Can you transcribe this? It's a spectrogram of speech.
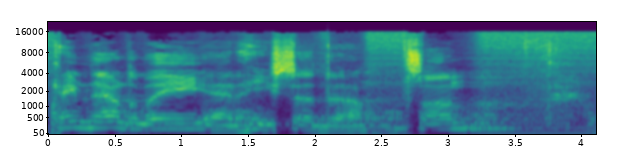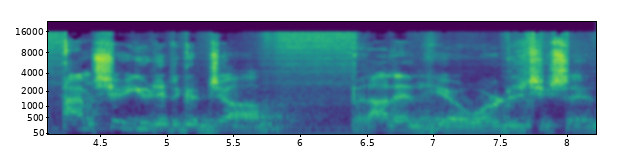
came down to me and he said, uh, Son, I'm sure you did a good job, but I didn't hear a word that you said.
